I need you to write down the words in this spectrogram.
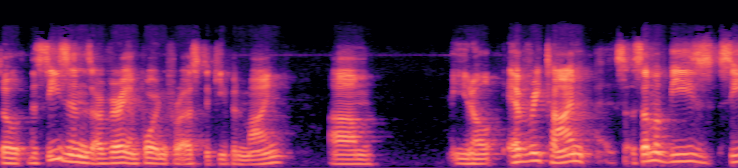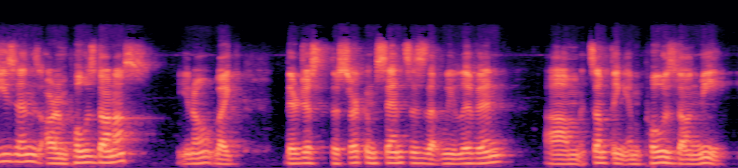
So the seasons are very important for us to keep in mind. Um, you know, every time some of these seasons are imposed on us, you know, like they're just the circumstances that we live in um, it's something imposed on me,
